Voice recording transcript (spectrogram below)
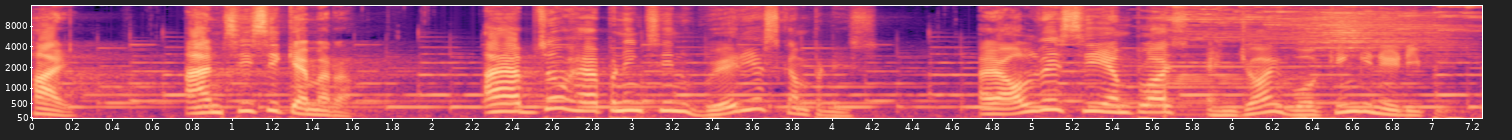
Hi, I'm CC Camera. I observe happenings in various companies. I always see employees enjoy working in ADP.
